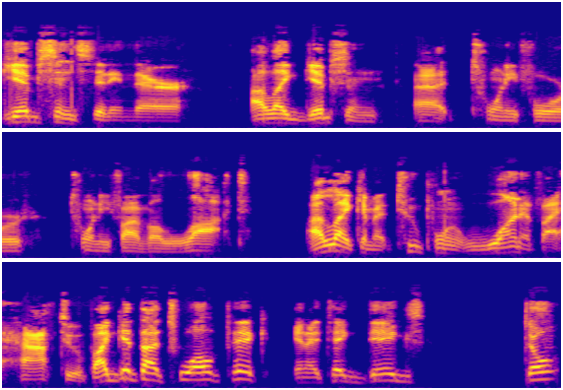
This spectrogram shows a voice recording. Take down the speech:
Gibson sitting there. I like Gibson at 24 25 a lot. I like him at 2.1 if I have to. If I get that 12 pick and I take Diggs, don't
